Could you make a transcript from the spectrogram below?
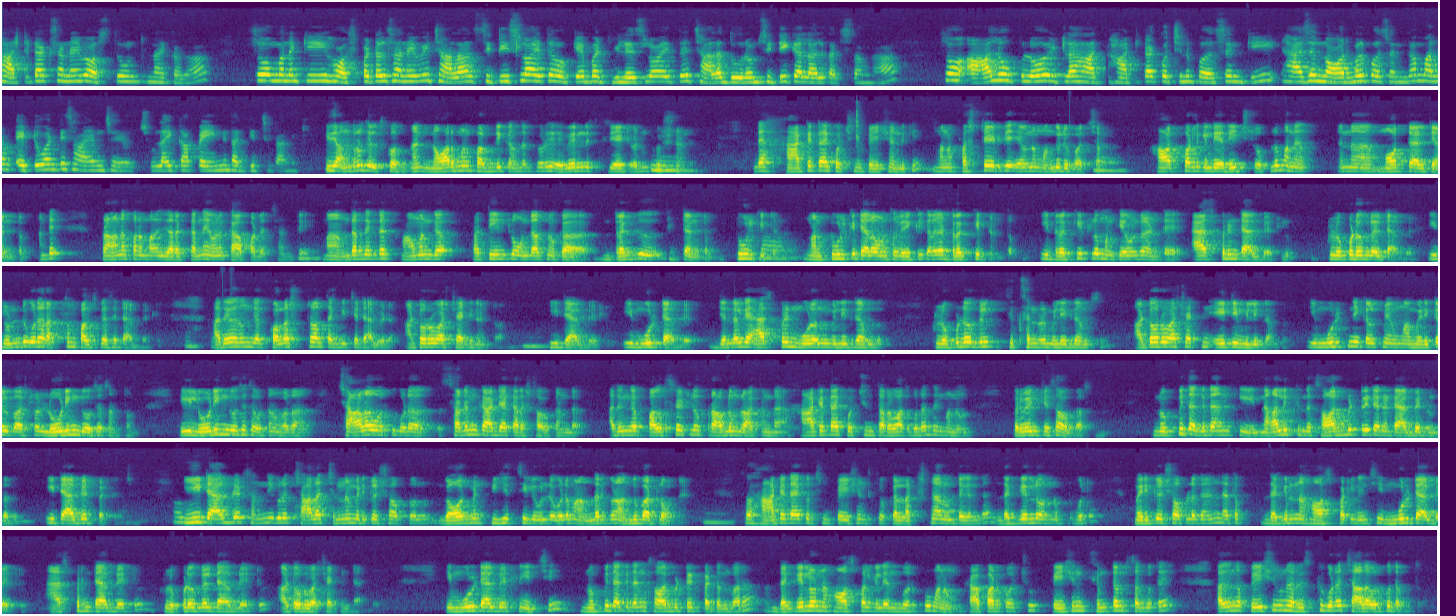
Heart attacks అనేవి వస్తూ ఉంటున్నాయి కదా. సో మనకి హాస్పిటల్స్ అనేవి చాలా సిటీస్లో అయితే ఓకే బట్ విలేజ్లో అయితే చాలా దూరం సిటీకి వెళ్ళాలి ఖచ్చితంగా. సో ఆ లోపల ఇట్లా హార్ట్ హార్ట్ అటాక్ వచ్చిన పర్సన్కి యాజ్ ఎ నార్మల్ పర్సన్గా మనం ఎటువంటి సాయం చేయొచ్చు? లైక్ ఆ పెయిన్ని తగ్గించడానికి ఇది అందరూ తెలుసుకోవచ్చు అంటే నార్మల్ పబ్లిక్ అందరికీ కూడా అవేర్నెస్ క్రియేట్ చేయడం క్వశ్చన్ అండి అంటే హార్ట్ అటాక్ వచ్చిన పేషెంట్కి మనం ఫస్ట్ ఎయిడ్కి ఏమైనా మందులు ఇవ్వచ్చా? మ్మ్. హాస్పిటల్కి వెళ్ళే రీచ్ లోపల మనం మార్టాలిటీ అంటాం. అంటే ప్రాణ ప్రమాదం జరగకన్నా ఏమైనా కాపాడచ్చు అంటే మన అందరి దగ్గర కామన్గా ప్రతి ఇంట్లో ఉండాల్సిన ఒక డ్రగ్ కిట్ అంటాం. టూల్ కిట్ అంటాం. మన టూల్ కిట్ ఎలా ఉంటుంది వెహికల్ అలాగే డ్రగ్ కిట్ అంటాం. ఈ డ్రగ్ కిట్లో మనకి ఏముంటాయంటే ఆస్పిరిన్ టాబ్లెట్లు క్లోపడోగ్రల్ టాబ్లెట్ ఈ రెండు కూడా రక్తం పలచకేసే టాబ్లెట్లు అదేవిధంగా కొలెస్ట్రాల్ తగ్గించే టాబ్లెట్ అటోరోవాస్టాటిన్ అంటాం. ఈ టాబ్లెట్లు ఈ మూడు టాబ్లెట్ జనరల్గా ఆస్పిరిన్ మూడు వందల మిలీగ్రాములు clopidogrel six hundred milligrams atorvastatin eighty milligrams ఈ మూడింటిని కలిపి మేము మా మెడికల్ భాషలో లోడింగ్ డోసెస్ అంటాం. ఈ లోడింగ్ డోసెస్ అవ్వటం వల్ల చాలా వరకు కూడా సడన్ కార్డియాక్ అరెస్ట్ అవ్వకుండా అదేవిధంగా పల్స్ రేట్లో ప్రాబ్లం రాకుండా హార్ట్ అటాక్ వచ్చిన తర్వాత కూడా దీన్ని మనం ప్రివెంట్ చేసే అవకాశం ఉంది. నొప్పి తగ్గడానికి నాలుగు కింద సార్బిట్రేట్ అనే టాబ్లెట్ ఉంటుంది. ఈ టాబ్లెట్ పెట్టచ్చు. ఈ టాబ్లెట్స్ అన్నీ కూడా చాలా చిన్న మెడికల్ షాప్లో గవర్నమెంట్ పిహెచ్సి లెవెల్లో కూడా మన అందరికీ కూడా అందుబాటులో ఉన్నాయి. సో హార్ట్ అటాక్ వచ్చిన పేషెంట్స్కి ఒక లక్షణాలు ఉంటాయి కనుక దగ్గరలో ఉన్నప్పుడు కూడా మెడికల్ షాప్లో కానీ లేకపోతే దగ్గర ఉన్న హాస్పిటల్ నుంచి మూడు టాబ్లెట్లు aspirin tablet clopidogrel tablet atorvastatin tablet ఈ మూడు టాబ్లెట్ని ఇచ్చి నొప్పి తగ్గడానికి సార్బిట్రేట్ పెట్టడం ద్వారా దగ్గరలో ఉన్న హాస్పిటల్కి వెళ్ళేంత వరకు మనం కాపాడుకోవచ్చు. పేషెంట్ సిమ్టమ్స్ తగ్గుతాయి. అదేవిధంగా పేషెంట్ ఉన్న రిస్క్ కూడా చాలా వరకు తగ్గుతుంది.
